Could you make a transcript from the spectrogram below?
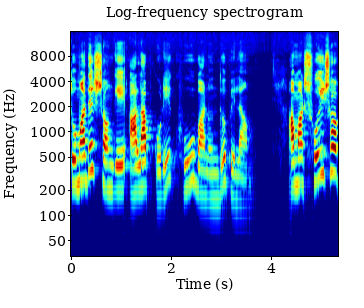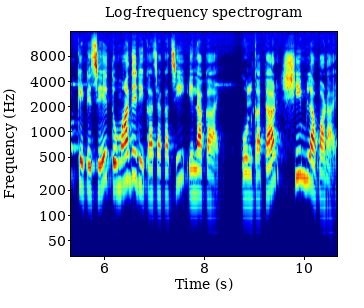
তোমাদের সঙ্গে আলাপ করে খুব আনন্দ পেলাম। আমার শৈশব কেটেছে তোমাদেরই কাছাকাছি এলাকায়। কলকাতার সিমলা পাড়ায়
